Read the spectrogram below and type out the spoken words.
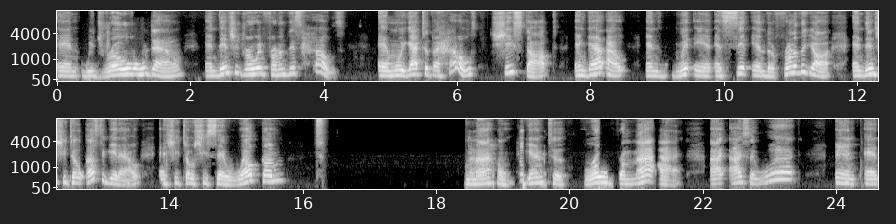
And we drove on down, and then she drove in front of this house. And when we got to the house, she stopped and got out and went in and sit in the front of the yard. And then she told us to get out. And she told, she said, Welcome my home began to roll from my eye. I, I said, What? And and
